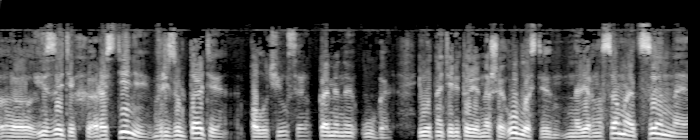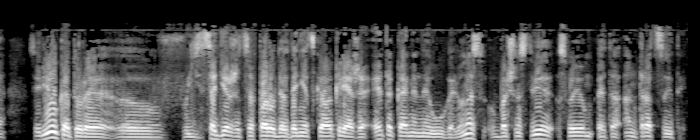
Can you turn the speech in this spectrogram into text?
из этих растений в результате получился каменный уголь. И вот на территории нашей области, наверное, самое ценное сырье, которое э, содержится в породах Донецкого кряжа, это каменный уголь. У нас в большинстве своем это антрациты.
